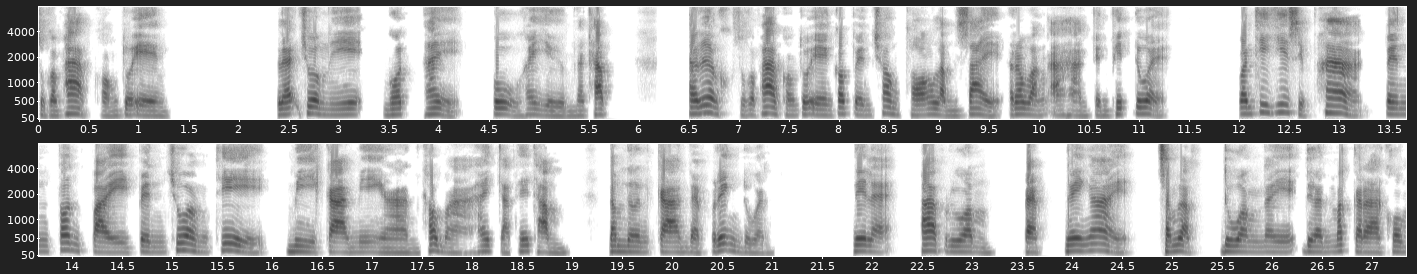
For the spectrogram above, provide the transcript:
สุขภาพของตัวเอง และช่วงนี้งดให้กู้ให้ยืมนะครับ ถ้าเรื่องสุขภาพของตัวเองก็เป็นช่องท้องลำไส้ระวังอาหารเป็นพิษด้วย วันที่ 25 เป็นต้นไปเป็นช่วงที่มีการมีงานเข้ามาให้จัดให้ทำดำเนินการแบบเร่งด่วน นี่แหละภาพรวมแบบง่ายๆสำหรับดวงในเดือนมกราคม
